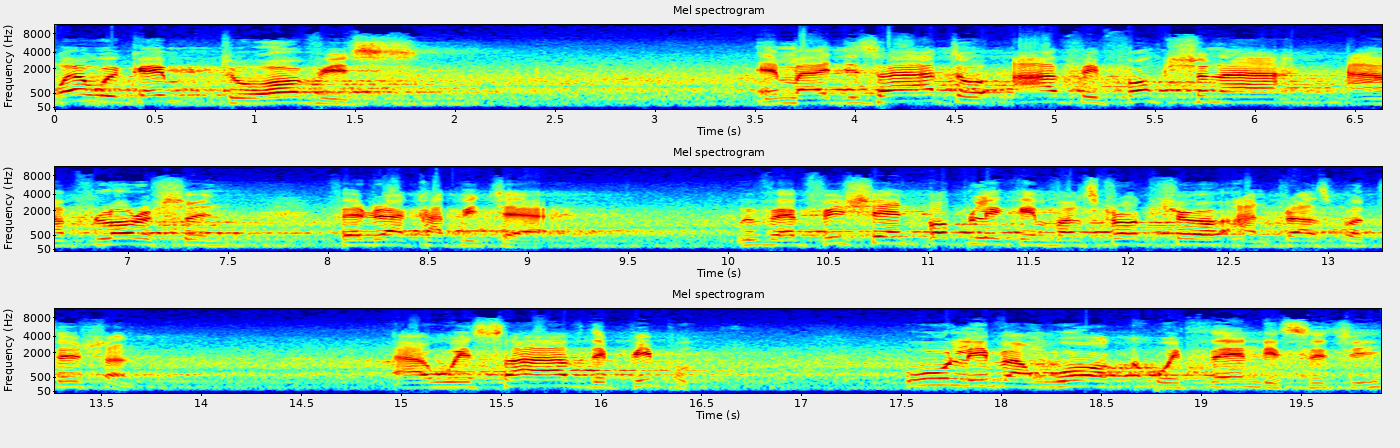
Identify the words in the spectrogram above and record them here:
When we came to office, in my desire to have a functional and flourishing federal capital with efficient public infrastructure and transportation, I will serve the people who live and work within the city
